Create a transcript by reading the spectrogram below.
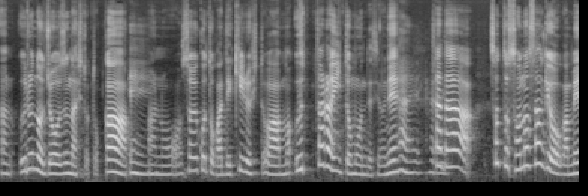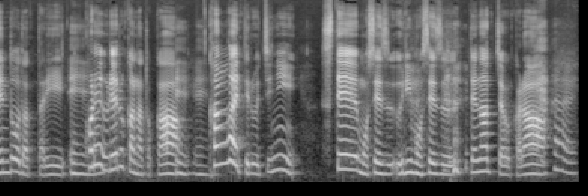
あの売るの上手な人とか、ええ。あのそういうことができる人は、まあ、売ったらいいと思うんですよね。はいた、だちょっとその作業が面倒だったり、ええ。これ売れるかなとか、考えてるうちに捨てもせず売りもせずってなっちゃうからはい、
